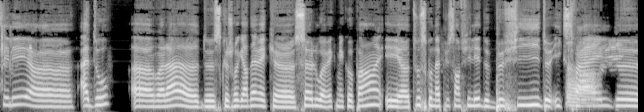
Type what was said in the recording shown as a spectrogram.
télé euh, ado. Euh, voilà, euh, de ce que je regardais avec euh, seul ou avec mes copains et euh, tout ce qu'on a pu s'enfiler de Buffy, de X-Files, de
